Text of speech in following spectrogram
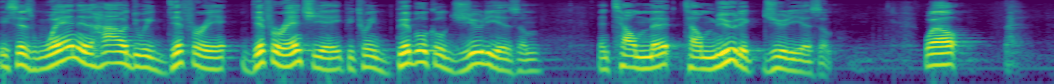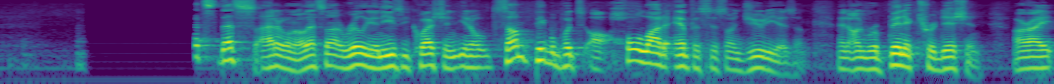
He says, when and how do we differentiate between biblical Judaism and Talmudic Judaism? Well, that's that's I don't know. That's not really an easy question. You know, some people put a whole lot of emphasis on Judaism and on rabbinic tradition. All right,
